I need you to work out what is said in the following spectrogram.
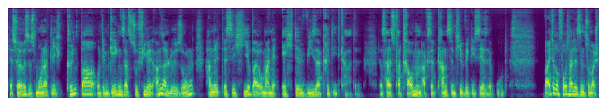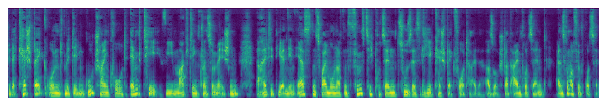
Der Service ist monatlich kündbar und im Gegensatz zu vielen anderen Lösungen handelt es sich hierbei um eine echte Visa-Kreditkarte. Das heißt, Vertrauen und Akzeptanz sind hier wirklich sehr, sehr gut. Weitere Vorteile sind zum Beispiel der Cashback und mit dem Gutscheincode MT wie Marketing Transformation erhaltet ihr in den ersten zwei Monaten 50 Prozent zusätzliche Cashback-Vorteile. Also statt 1% 1,5%.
